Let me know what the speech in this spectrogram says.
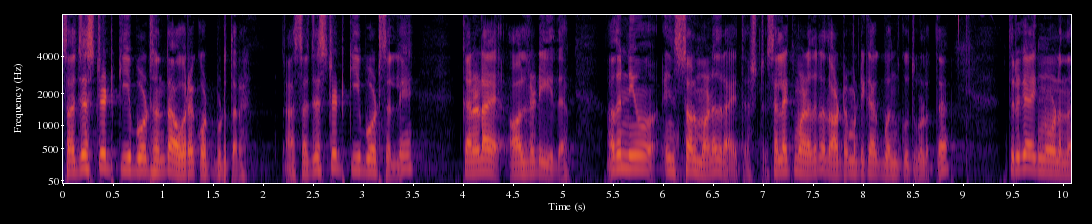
ಸಜೆಸ್ಟೆಡ್ ಕೀಬೋರ್ಡ್ಸ್ ಅಂತ ಅವರೇ ಕೊಟ್ಬಿಡ್ತಾರೆ. ಆ ಸಜೆಸ್ಟೆಡ್ ಕೀಬೋರ್ಡ್ಸಲ್ಲಿ ಕನ್ನಡ ಆಲ್ರೆಡಿ ಇದೆ. ಅದನ್ನು ನೀವು ಇನ್ಸ್ಟಾಲ್ ಮಾಡಿದ್ರೆ ಆಯ್ತು ಅಷ್ಟೆ. ಸೆಲೆಕ್ಟ್ ಮಾಡಿದ್ರೆ ಅದು ಆಟೋಮೆಟಿಕ್ಕಾಗಿ ಬಂದು ಕೂತ್ಕೊಳ್ಳುತ್ತೆ. ತಿರ್ಗಾ ಈಗ ನೋಡೋಣ.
